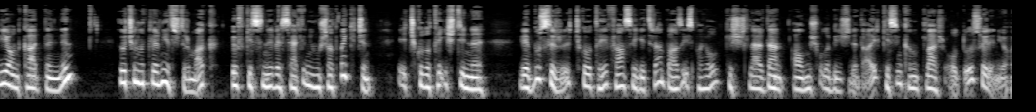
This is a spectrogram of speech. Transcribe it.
Lyon kardinalinin hırçınlıklarını yatıştırmak, öfkesini ve sertliğini yumuşatmak için e, çikolata içtiğine ve bu sırrı çikolatayı Fransa'ya getiren bazı İspanyol keşişlerden almış olabileceğine dair kesin kanıtlar olduğu söyleniyor.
